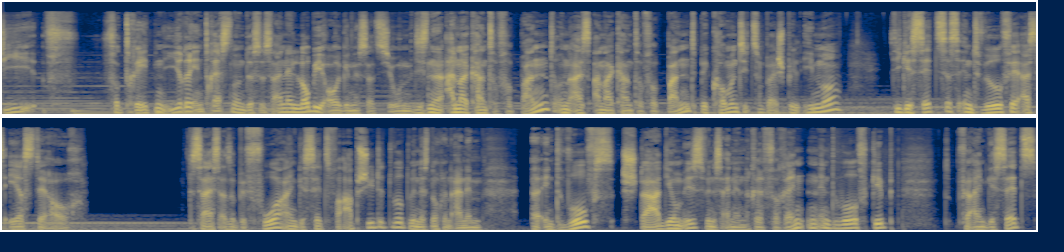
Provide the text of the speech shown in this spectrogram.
die vertreten ihre Interessen und das ist eine Lobbyorganisation. Die sind ein anerkannter Verband und als anerkannter Verband bekommen sie zum Beispiel immer die Gesetzesentwürfe als erste auch. Das heißt also, bevor ein Gesetz verabschiedet wird, wenn es noch in einem Entwurfsstadium ist, wenn es einen Referentenentwurf gibt für ein Gesetz,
